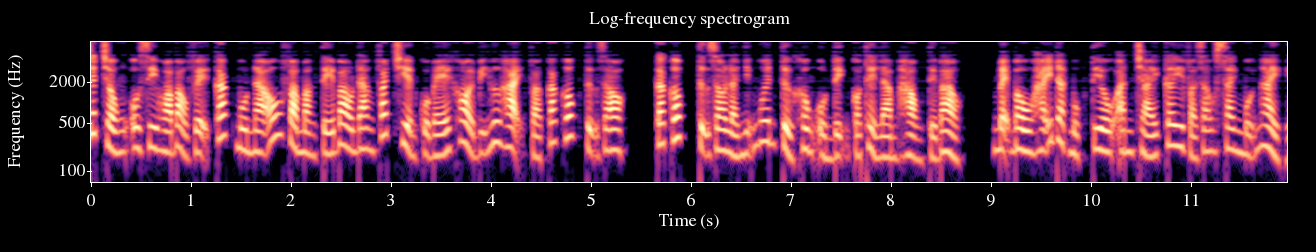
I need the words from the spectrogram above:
Chất chống oxy hóa bảo vệ các mô não và màng tế bào đang phát triển của bé khỏi bị hư hại và các gốc tự do. Các gốc tự do là những nguyên tử không ổn định có thể làm hỏng tế bào. Mẹ bầu hãy đặt mục tiêu ăn trái cây và rau xanh mỗi ngày.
